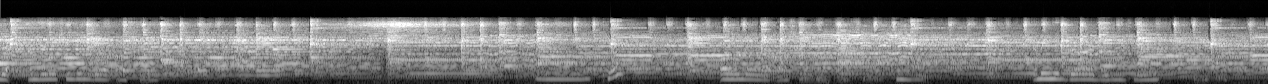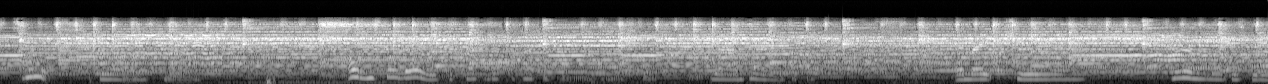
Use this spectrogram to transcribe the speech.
Yeah, I'm gonna change. Okay. Oh no, not Ashura. He's. I mean, he's good, but he's weak. Someone that's strong. Yeah. Oh, he's still there. The that's the class might change. I don't know what this video.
